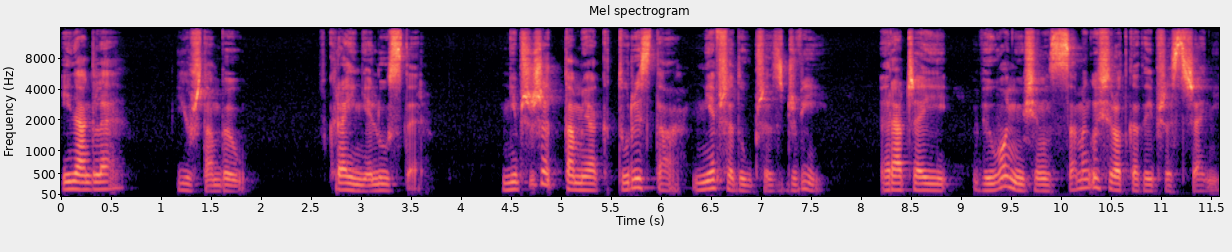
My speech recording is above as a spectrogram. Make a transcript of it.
I nagle już tam był, w krainie luster. Nie przyszedł tam jak turysta, nie wszedł przez drzwi. Raczej wyłonił się z samego środka tej przestrzeni.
